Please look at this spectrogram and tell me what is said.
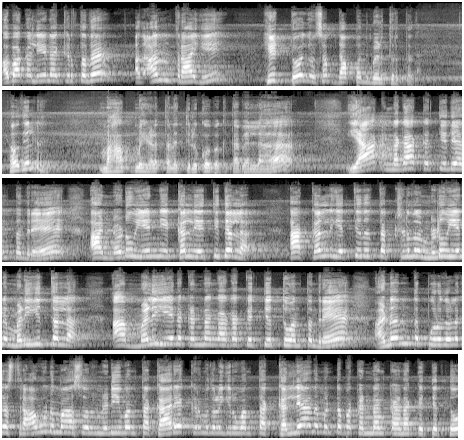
ಅವಾಗ ಅಲ್ಲಿ ಏನಾಕಿರ್ತದೆ? ಅದು ಅಂತರಾಗಿ ಹಿಟ್ಟು ಹೋಗಿ ಒಂದು ಸ್ವಲ್ಪ ದಪ್ಪಂದು ಬೀಳ್ತಿರ್ತದೆ. ಹೌದಿಲ್ರಿ? ಮಹಾತ್ಮ ಹೇಳ್ತಾನೆ, ತಿಳ್ಕೊಬೇಕು ತಾವೆಲ್ಲ. ಯಾಕೆ ನಗಾಕತ್ತಿದೆ ಅಂತಂದರೆ, ಆ ನಡು ಏನೇ ಕಲ್ಲು ಎತ್ತಿದ್ದಲ್ಲ, ಆ ಕಲ್ಲು ಎತ್ತಿದ ತಕ್ಷಣದ ನಡು ಏನು ಮಳಿ ಇತ್ತಲ್ಲ, ಆ ಮಳಿ ಏನು ಕಂಡಂಗೆ ಆಗಕತ್ತಿತ್ತು ಅಂತಂದರೆ, ಅನಂತಪುರದೊಳಗೆ ಶ್ರಾವಣ ಮಾಸದೊಳಗೆ ನಡೆಯುವಂಥ ಕಾರ್ಯಕ್ರಮದೊಳಗಿರುವಂಥ ಕಲ್ಯಾಣ ಮಂಟಪ ಕಂಡಂಗೆ ಕಾಣಕತ್ತಿತ್ತು.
